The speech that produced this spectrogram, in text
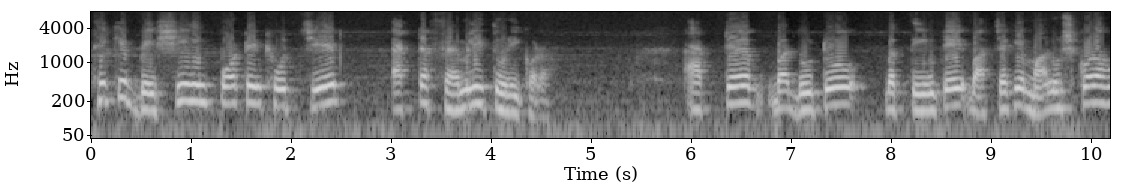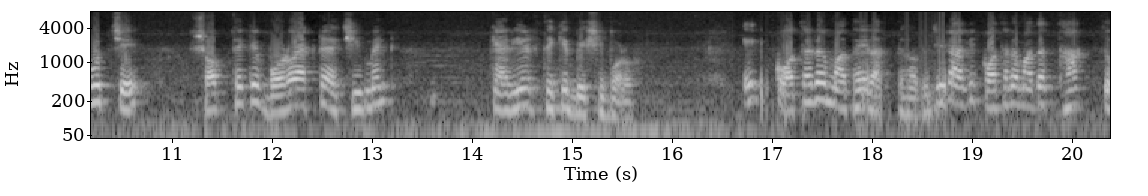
থেকে বেশি ইম্পর্টেন্ট হচ্ছে একটা ফ্যামিলি তৈরি করা। একটা বা দুটো বা তিনটে বাচ্চাকে মানুষ করা হচ্ছে সব থেকে বড় একটা অ্যাচিভমেন্ট ক্যারিয়ার থেকে বেশি বড়। এই কথাটা মাথায় রাখতে হবে, যেটা আগে কথাটা মাথায় থাকতো,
